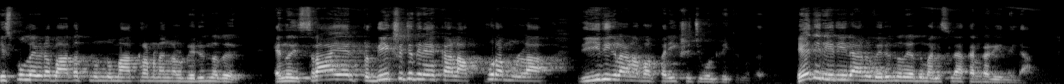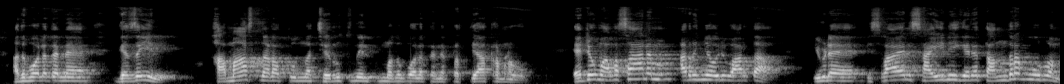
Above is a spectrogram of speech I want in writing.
ഹിസ്ബുള്ളയുടെ ഭാഗത്തു നിന്നും ആക്രമണങ്ങൾ വരുന്നത് എന്ന് ഇസ്രായേൽ പ്രതീക്ഷിച്ചതിനേക്കാൾ അപ്പുറമുള്ള രീതികളാണ് അവർ പരീക്ഷിച്ചു കൊണ്ടിരിക്കുന്നത് ഏത് രീതിയിലാണ് വരുന്നത് എന്ന് മനസ്സിലാക്കാൻ കഴിയുന്നില്ല. അതുപോലെ തന്നെ ഗസയിൽ ഹമാസ് നടത്തുന്ന ചെറുത്തുനിൽപ്പും അതുപോലെ തന്നെ പ്രത്യാക്രമണവും. ഏറ്റവും അവസാനം അറിഞ്ഞ ഒരു വാർത്ത ഇവിടെ ഇസ്രായേൽ സൈനികരെ തന്ത്രപൂർവം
